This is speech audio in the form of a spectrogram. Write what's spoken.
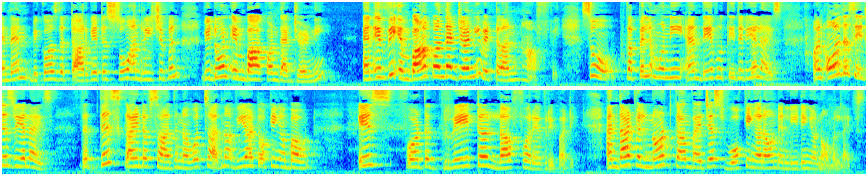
And then, because the target is so unreachable, we don't embark on that journey. And if we embark on that journey, we turn halfway. So, Kapila Muni and Devhuti, they realize, and all the sages realize, that this kind of sadhana, what sadhana we are talking about, is for the greater love for everybody. And that will not come by just walking around and leading your normal lives.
